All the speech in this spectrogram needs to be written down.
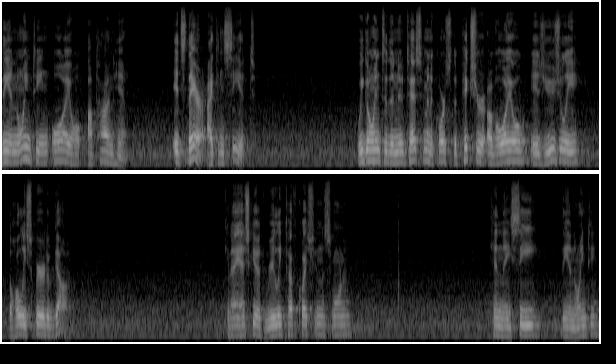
the anointing oil upon him. It's there, I can see it. We go into the New Testament, of course, the picture of oil is usually the Holy Spirit of God. Can I ask you a really tough question this morning? Can they see the anointing?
